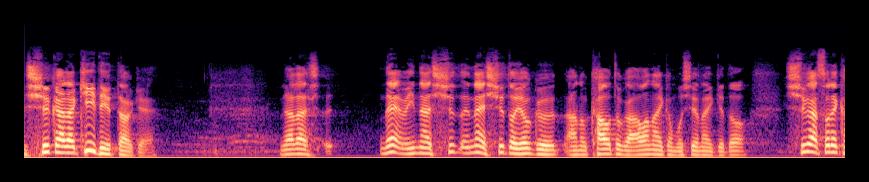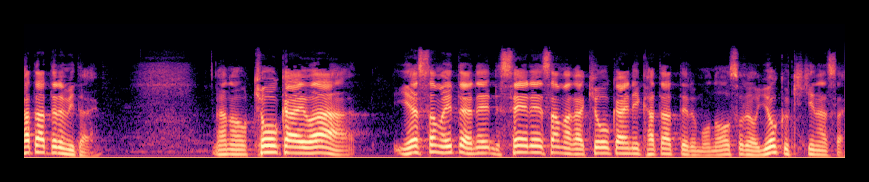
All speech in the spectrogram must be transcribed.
主から聞いて言ったわけ。だからね、みんな主,、ね、主とよくあの顔とか合わないかもしれないけど主がそれ語ってるみたい。あの教会はイエス様言ったよね。精霊様が教会に語ってるものをそれをよく聞きなさい。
